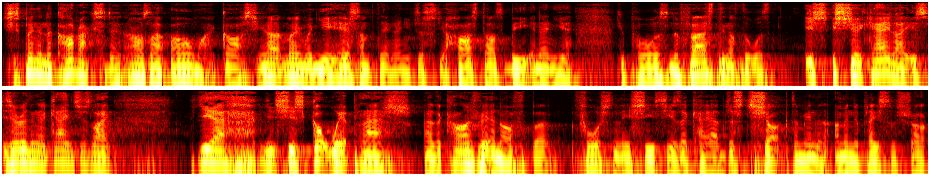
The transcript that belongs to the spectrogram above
She's been in a car accident. And I was like, oh my gosh. You know that moment when you hear something and you just, your heart starts beating and you, you pause. And the first thing I thought was, is, is she okay? Like, is, is everything okay? And she's like, yeah, she's got whiplash. Uh, the car's written off, but fortunately she, she's okay. I'm just shocked. In, a, I'm in a place of shock.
